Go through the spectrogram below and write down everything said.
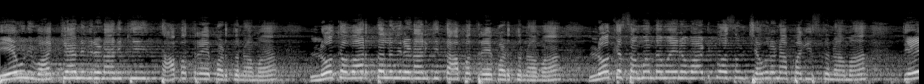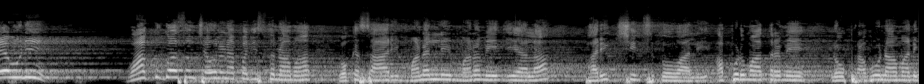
దేవుని వాక్యాన్ని వినడానికి తాపత్రయపడుతున్నామా? లోక వార్తలు వినడానికి తాపత్రయపడుతున్నామా? లోక సంబంధమైన వాటి కోసం చెవులను అప్పగిస్తున్నామా? దేవుని వాక్కు కోసం చెవులను అప్పగిస్తున్నామా? ఒకసారి మనల్ని మనం ఏం చేయాలా? పరీక్షించుకోవాలి. అప్పుడు మాత్రమే నువ్వు ప్రభు నామాన్ని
